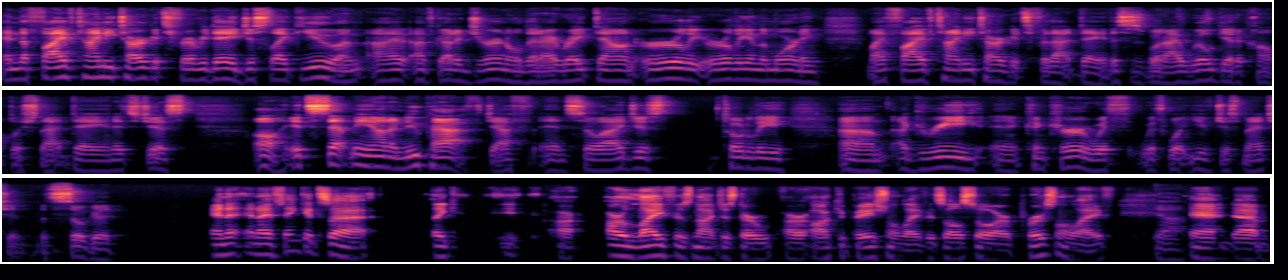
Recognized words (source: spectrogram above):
And the five tiny targets for every day just like you. I'm, I, i've got a journal that i write down early early in the morning my five tiny targets for that day. This is what i will get accomplished that day. And it's just oh it's set me on a new path jeff. And so i just totally um, agree and concur with with what you've just mentioned. It's so good and and I think it's a like our our life is not just our our occupational life; it's also our personal life. yeah And um,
